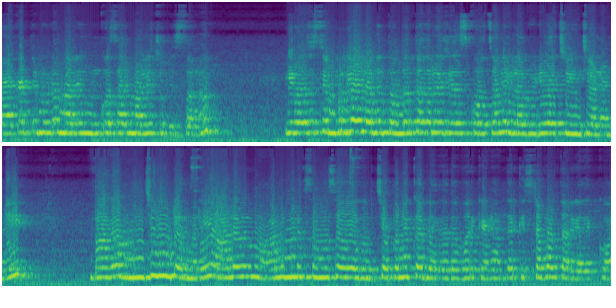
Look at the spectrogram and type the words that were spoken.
ప్యాకెట్ కూడా మళ్ళీ ఇంకోసారి మళ్ళీ చూపిస్తాను. ఈరోజు సింపుల్గా ఇలా తొందర తొందరగా చేసుకోవచ్చు అని ఇలా వీడియో చూపించానండి. బాగా మంచిగా ఉంటుంది మరి. ఆలు ఆలు మనకు సమస్య చెప్పనక్కర్లేదు కదా ఎవరికైనా. అందరికి ఇష్టపడతారు కదా ఎక్కువ.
